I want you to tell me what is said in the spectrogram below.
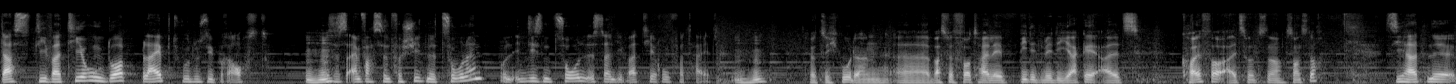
Dass die Wattierung dort bleibt, wo du sie brauchst. Mhm. Das ist einfach, sind verschiedene Zonen und in diesen Zonen ist dann die Wattierung verteilt. Mhm. Hört sich gut an. Äh, was für Vorteile bietet mir die Jacke als Käufer, als Nutzer sonst noch? Sie hat eine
